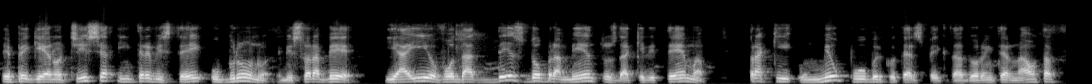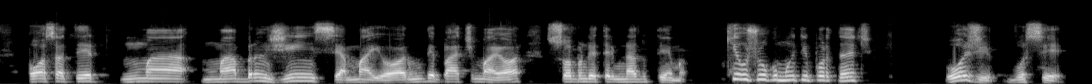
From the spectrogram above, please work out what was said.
Eu peguei a notícia e entrevistei o Bruno, emissora B. E aí eu vou dar desdobramentos daquele tema para que o meu público, telespectador ou internauta, possa ter uma, uma abrangência maior, um debate maior sobre um determinado tema, que eu julgo muito importante. Hoje, você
